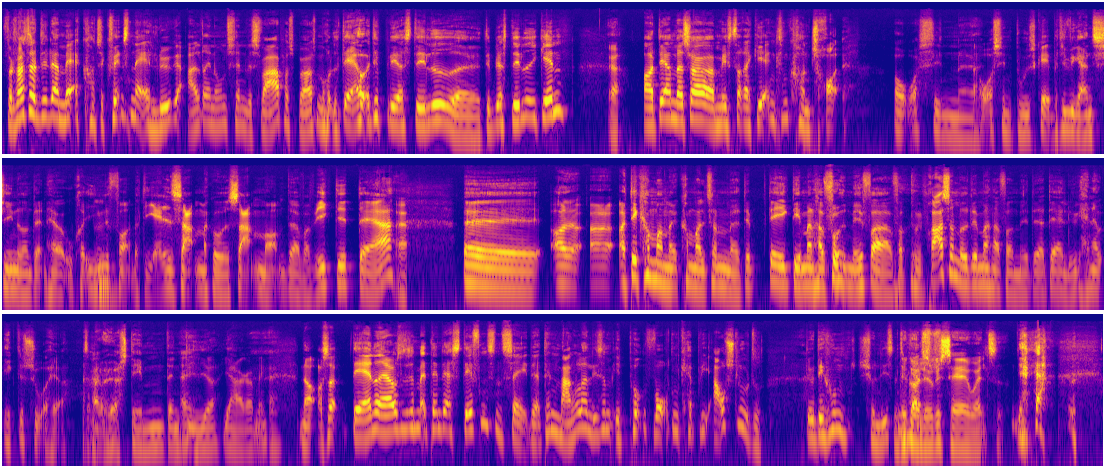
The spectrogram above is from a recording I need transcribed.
For det første er det der med, at konsekvensen af, at Lykke aldrig nogensinde vil svare på spørgsmålet, det er jo, at det bliver stillet, øh, det bliver stillet igen. Ja. Og dermed så mister regeringen sådan kontrol over sin, øh, over sin budskab, og de vil gerne sige noget om den her Ukrainefond, og de alle sammen er gået sammen om det, og hvor vigtigt det er. Ja. Øh, og, og, og det kommer, man, kommer ligesom, det, det er ikke det, man har fået med fra, fra pressemødet, det man har fået med, det det er Lykke. Han er jo ægte sur her. Altså man kan høre stemmen, den diger, Jacob. Ikke? Nå, og så det andet er jo ligesom, at den der Steffensen-sag der, den mangler ligesom et punkt, hvor den kan blive afsluttet. Det er jo det, hun, journalisten... Men det gør her- Lykke sager jo altid. Ja,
